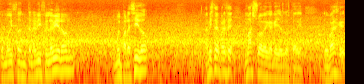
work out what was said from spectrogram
como hizo en Tenerife le vieron, o muy parecido. A mí este me parece más suave que aquellos dos todavía. Lo que pasa es que,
